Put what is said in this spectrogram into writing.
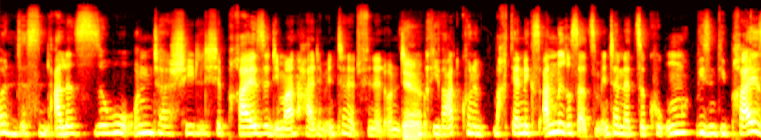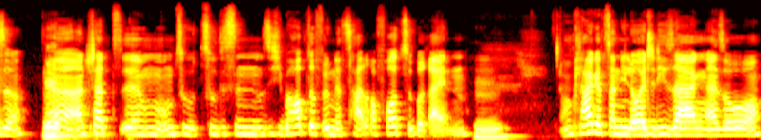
Und das sind alles so unterschiedliche Preise, die man halt im Internet findet. Und Ja. ein Privatkunde macht ja nichts anderes, als im Internet zu gucken, wie sind die Preise, Ja. äh, anstatt ähm, um zu, zu wissen, sich überhaupt auf irgendeine Zahl darauf vorzubereiten. Hm. Und klar gibt's dann die Leute, die sagen, also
